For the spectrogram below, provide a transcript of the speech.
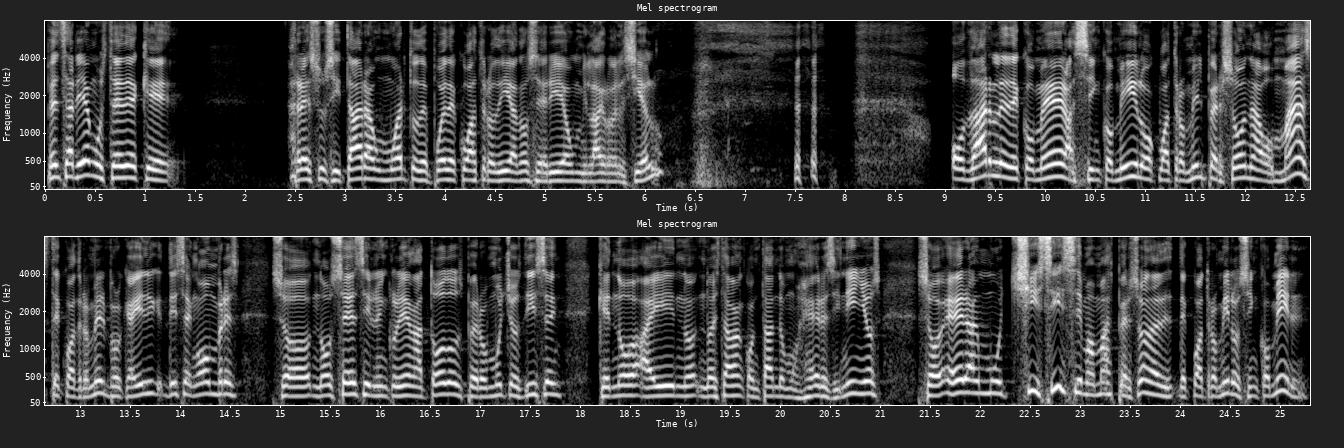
¿Pensarían ustedes que resucitar a un muerto después de cuatro días no sería un milagro del cielo? o darle de comer a cinco mil o cuatro mil personas o más de cuatro mil, porque ahí dicen hombres, no sé si lo incluían a todos, pero muchos dicen que no ahí no, estaban contando mujeres y niños, so, eran muchísimas más personas de, cuatro mil o cinco mil.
